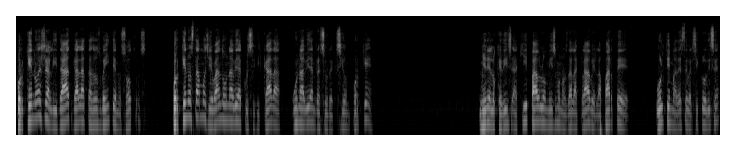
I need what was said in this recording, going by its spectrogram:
¿Por qué no es realidad Gálatas 2.20 en nosotros? ¿Por qué no estamos llevando una vida crucificada, una vida en resurrección? ¿Por qué? Mire lo que dice, aquí Pablo mismo nos da la clave, la parte última de este versículo dice,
